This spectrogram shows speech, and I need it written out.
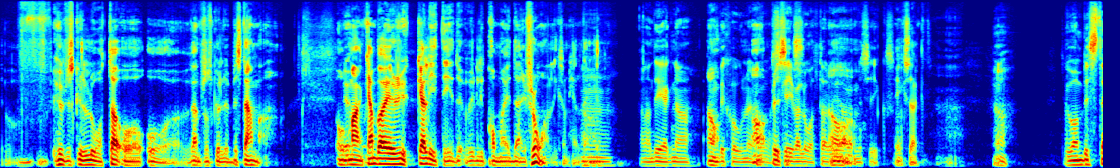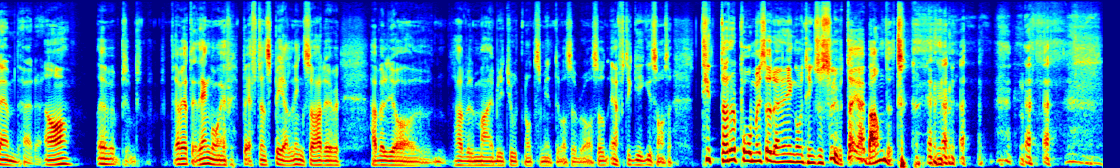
v- hur det skulle låta och, och vem som skulle bestämma. Och man kan börja rycka lite, i det, vill komma därifrån liksom helt enkelt. Han hade egna ambitioner Ja, att precis. skriva låtar och Ja. göra musik. och Så. Exakt. Du var en bestämd herre. Ja, eh, jag vet en gång efter en spelning så hade, hade väl jag, hade väl Maj-Britt gjort något som inte var så bra. Så efter giget sa hon så här, tittar du på mig så där en gång till så slutar jag i bandet.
